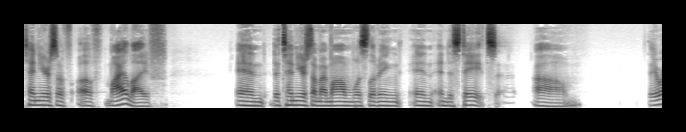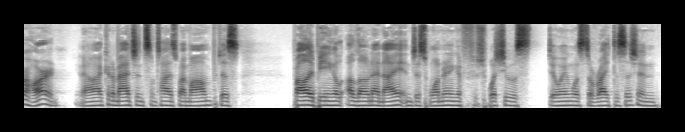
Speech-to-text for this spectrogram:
10 years of, of my life and the 10 years that my mom was living in, in the States, um, they were hard. You know, I can imagine sometimes my mom just probably being alone at night and just wondering if what she was doing was the right decision.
